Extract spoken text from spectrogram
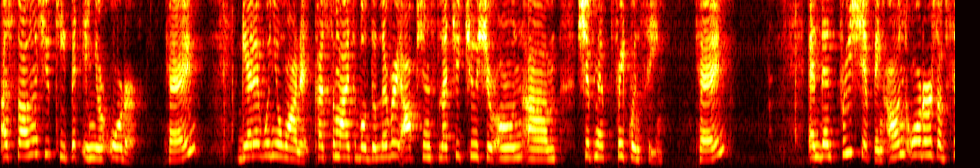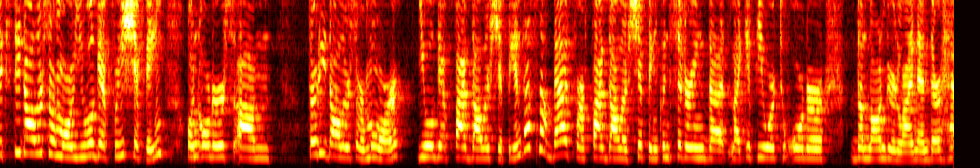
as long as you keep it in your order okay? Get it when you want it. Customizable delivery options let you choose your own um, shipment frequency. Okay? And then free shipping. On orders of $60 or more you will get free shipping. On orders um, $30 or more you will get $5 shipping. And that's not bad for a $5 shipping considering that like if you were to order the laundry line and they're he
